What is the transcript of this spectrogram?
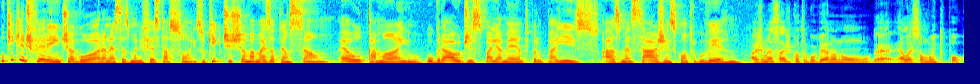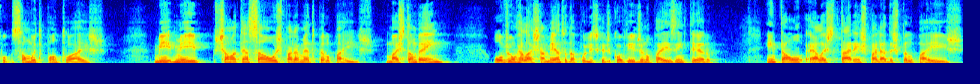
O que, é diferente agora nessas manifestações? O que, que te chama mais atenção? É o tamanho, o grau de espalhamento pelo país, as mensagens contra o governo? As mensagens contra o governo não, é, elas são muito pouco, são muito pontuais. Me, me chama atenção o espalhamento pelo país, mas também houve um relaxamento da política de Covid no país inteiro. Então, elas estarem espalhadas pelo país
